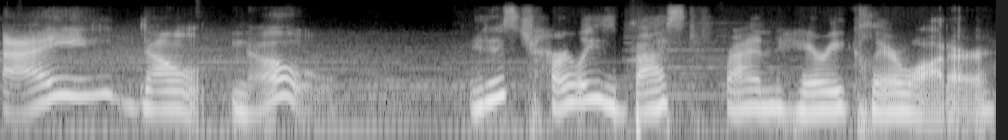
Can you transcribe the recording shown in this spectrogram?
I don't know. It is Charlie's best friend, Harry Clearwater.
